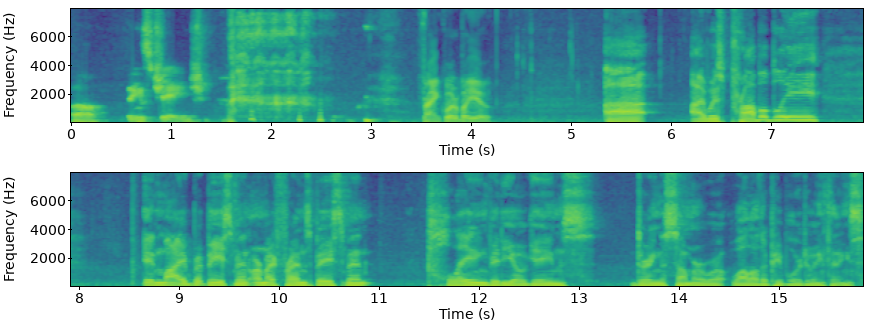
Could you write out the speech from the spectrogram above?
Well, things change. Frank, what about you? I was probably in my basement or my friend's basement playing video games during the summer while other people were doing things,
